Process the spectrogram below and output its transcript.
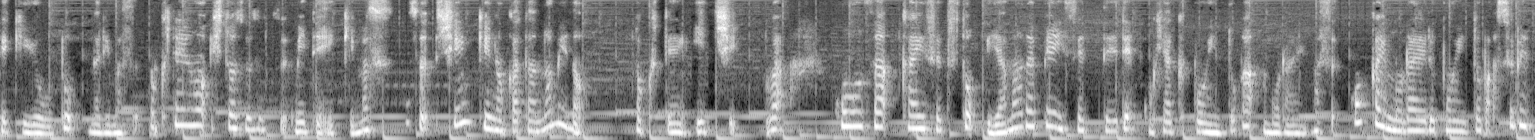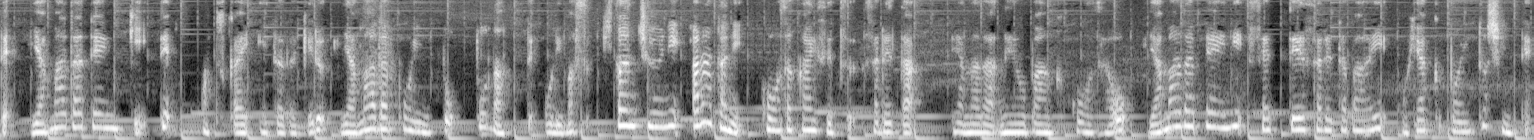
適用となります。特典を一つずつ見ていきます。まず、新規の方のみの6.1は、口座開設と山田ペイ設定で500ポイントがもらえます。今回もらえるポイントはすべて山田電機でお使いいただける山田ポイントとなっております。期間中に新たに口座開設された山田ネオバンク口座を山田ペイに設定された場合500ポイント申請。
